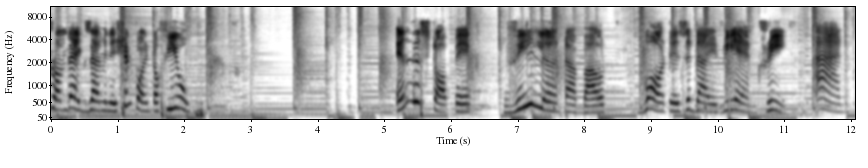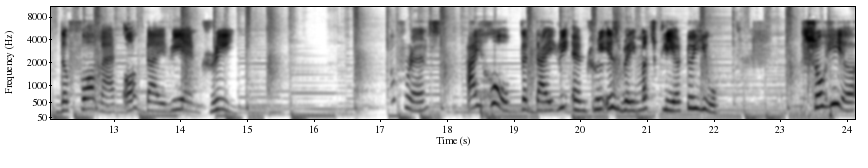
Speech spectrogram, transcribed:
from the examination point of view. In this topic, we learned about what is a diary entry and the format of diary entry friends, I hope the diary entry is very much clear to you. So here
